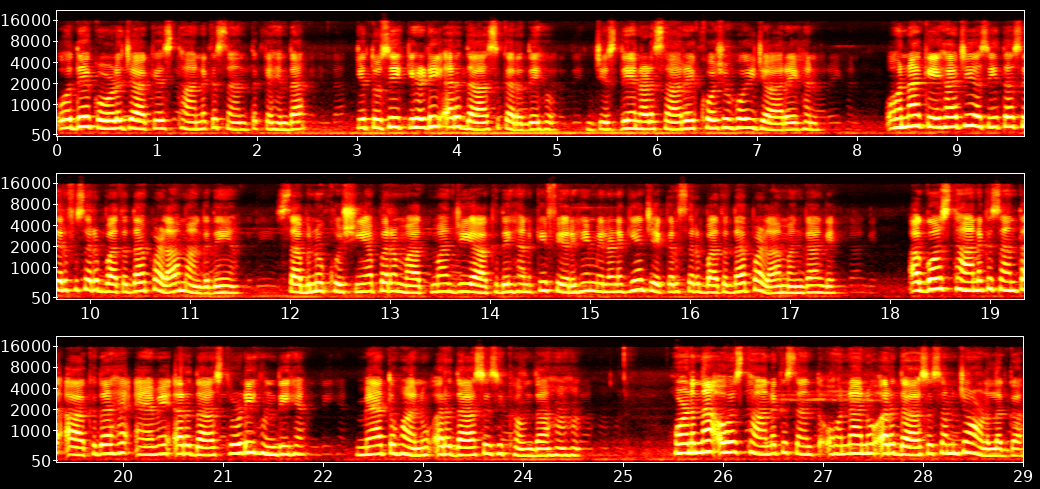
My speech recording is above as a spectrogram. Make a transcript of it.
ਉਹਦੇ ਕੋਲ ਜਾ ਕੇ ਸਥਾਨਕ ਸੰਤ ਕਹਿੰਦਾ ਕਿ ਤੁਸੀਂ ਕਿਹੜੀ ਅਰਦਾਸ ਕਰਦੇ ਹੋ, ਜਿਸ ਦੇ ਨਾਲ ਸਾਰੇ ਖੁਸ਼ ਹੋਈ ਜਾ ਰਹੇ ਹਨ। ਉਹਨਾਂ ਕਿਹਾ, ਜੀ ਅਸੀਂ ਤਾਂ ਸਿਰਫ ਸਰਬੱਤ ਦਾ ਭਲਾ ਮੰਗਦੇ ਹਾਂ। ਸਭ ਨੂੰ ਖੁਸ਼ੀਆਂ ਪਰਮਾਤਮਾ ਜੀ ਆਖਦੇ ਹਨ ਕਿ ਫਿਰ ਹੀ ਮਿਲਣਗੀਆਂ, ਜੇਕਰ ਸਰਬੱਤ ਦਾ ਭਲਾ ਮੰਗਾਂਗੇ। ਅੱਗੋਂ ਸਥਾਨਕ ਸੰਤ ਆਖਦਾ ਹੈ, ਐਵੇਂ ਅਰਦਾਸ ਥੋੜੀ ਹੁੰਦੀ ਹੈ। ਮੈਂ ਤੁਹਾਨੂੰ ਅਰਦਾਸ ਸਿਖਾਉਂਦਾ ਹਾਂ। ਹੁਣ ਨਾ ਉਹ ਸਥਾਨਕ ਸੰਤ ਉਹਨਾਂ ਨੂੰ ਅਰਦਾਸ ਸਮਝਾਉਣ ਲੱਗਾ।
